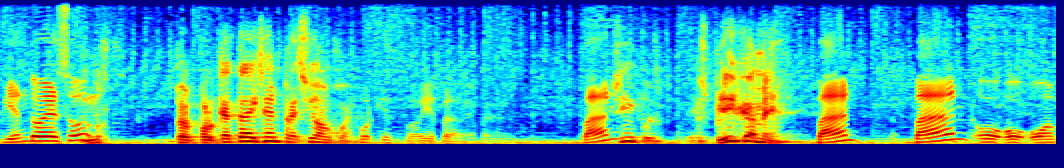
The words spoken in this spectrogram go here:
viendo eso... ¿Pero por qué te da esa impresión, Juan? Porque, oye, espérame, Van... Sí, pues, explícame. Van, van, o,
